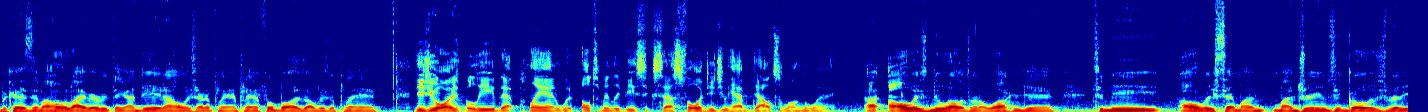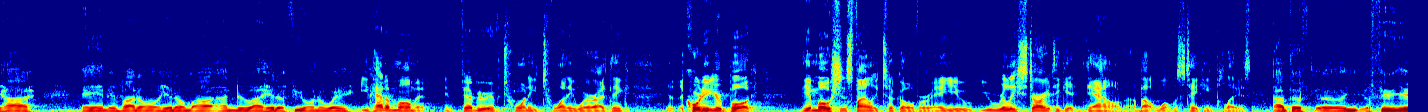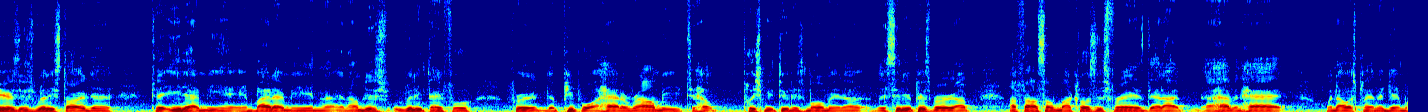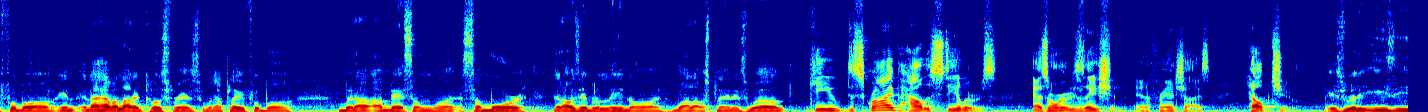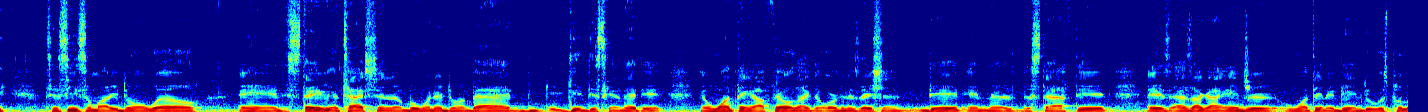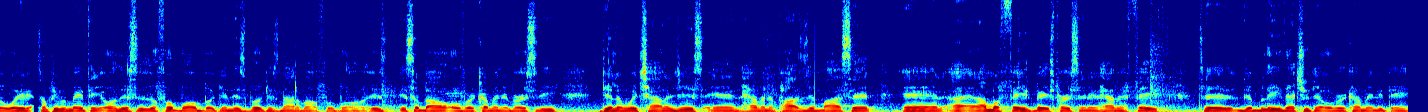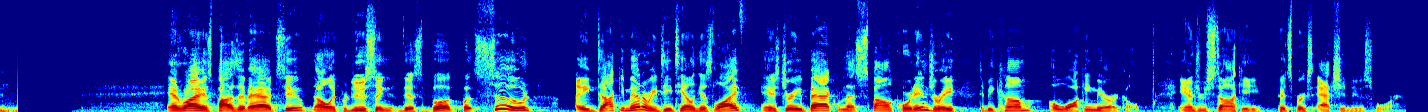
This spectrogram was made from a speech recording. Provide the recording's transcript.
because in my whole life everything I did I always had a plan. Playing football is always a plan. Did you always believe that plan would ultimately be successful, or did you have doubts along the way? I, I always knew I was going to walk again. To me, I always set my, my dreams and goals really high. And if I don't hit them, I, I knew I hit a few on the way. You had a moment in February of 2020 where I think, according to your book, the emotions finally took over and you, you really started to get down about what was taking place. After uh, a few years, it's really started to, to eat at me and bite at me. And, and I'm just really thankful for the people I had around me to help push me through this moment. Uh, the city of Pittsburgh, I, I found some of my closest friends that I, I haven't had when I was playing a game of football. And, and I have a lot of close friends when I play football, but I, I met someone, some more that I was able to lean on while I was playing as well. Can you describe how the Steelers, as an organization and a franchise, helped you? It's really easy to see somebody doing well and stay attached to them, but when they're doing bad, get disconnected. And one thing I felt like the organization did and the, the staff did is as I got injured, one thing they didn't do was pull away. Some people may think, oh, this is a football book, and this book is not about football. It's, it's about overcoming adversity, dealing with challenges, and having a positive mindset. And, I, and I'm a faith-based person, and having faith to, to believe that you can overcome anything. And Ryan's positive attitude, not only producing this book, but soon a documentary detailing his life and his journey back from that spinal cord injury to become a walking miracle. Andrew Stockey, Pittsburgh's Action News 4.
